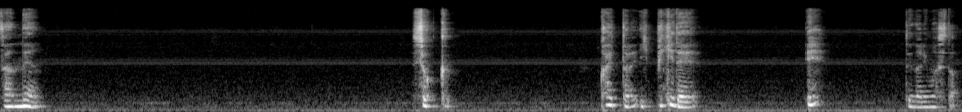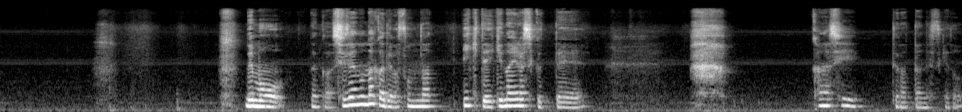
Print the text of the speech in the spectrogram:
残念。ショック。帰ったら一匹でえ？ってなりました。でもなんか自然の中ではそんな生きていけないらしくって悲しいってなったんですけど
